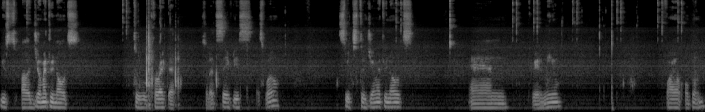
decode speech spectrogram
use uh, geometry nodes to correct that. So let's save this as well. Switch to geometry nodes and create a new file open.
